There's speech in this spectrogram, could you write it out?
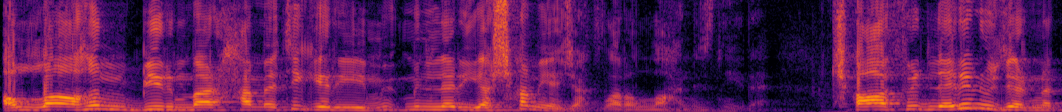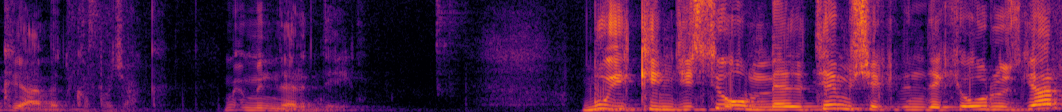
Allah'ın bir merhameti gereği müminler yaşamayacaklar Allah'ın izniyle. Kafirlerin üzerine kıyamet kopacak. Müminlerin değil. Bu ikincisi o meltem şeklindeki o rüzgar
